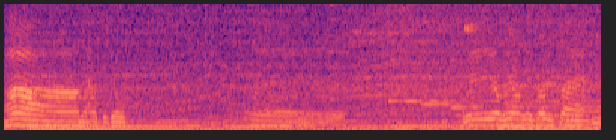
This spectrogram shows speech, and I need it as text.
Ah, I'm gonna have to go. Uh, way over here on this other side.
